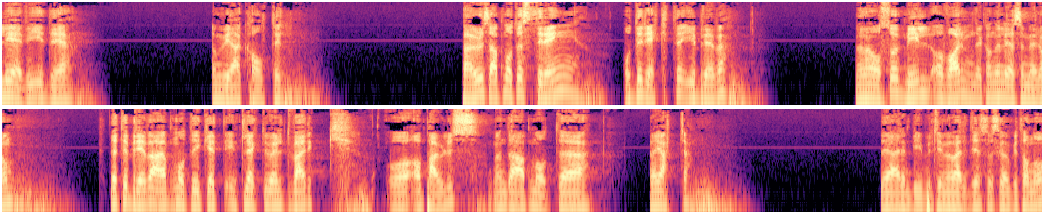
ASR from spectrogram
Leve i det som vi er kalt til. Paulus er på en måte streng og direkte i brevet. Men han er også mild og varm. Det kan du lese mer om. Dette brevet er på en måte ikke et intellektuelt verk av Paulus, men det er på en måte fra hjertet. Det er en bibeltime verdig, så skal vi ikke ta nå.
